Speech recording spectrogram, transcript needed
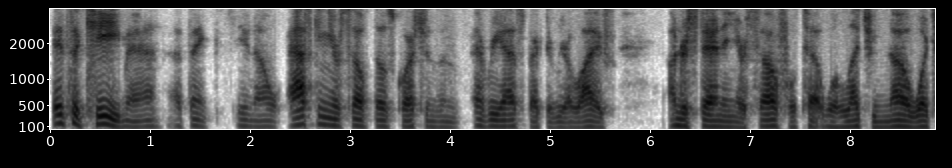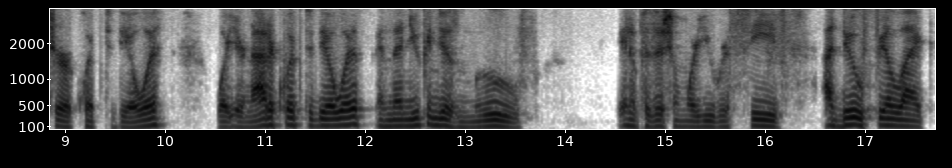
it's a key, man. I think, you know, asking yourself those questions in every aspect of your life understanding yourself will tell will let you know what you're equipped to deal with, what you're not equipped to deal with, and then you can just move in a position where you receive. I do feel like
